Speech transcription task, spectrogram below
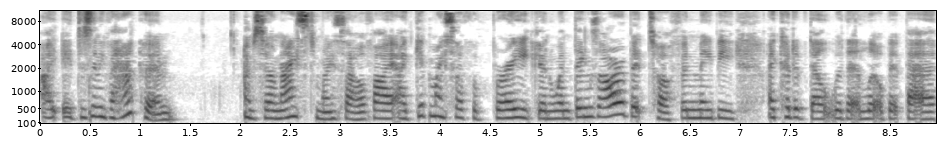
i it doesn't even happen. I'm so nice to myself. I i give myself a break and when things are a bit tough and maybe i could have dealt with it a little bit better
